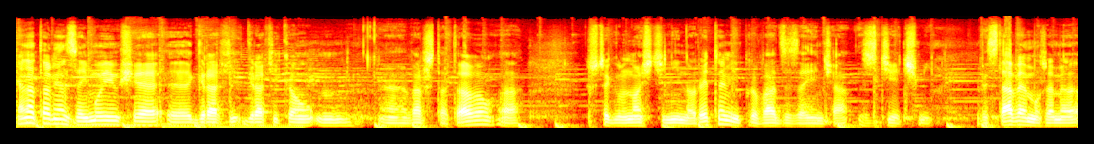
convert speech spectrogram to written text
Ja natomiast zajmuję się grafi grafiką mm, warsztatową, a w szczególności linorytem i prowadzę zajęcia z dziećmi. Wystawę możemy e,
